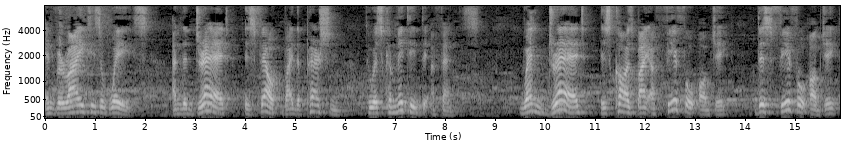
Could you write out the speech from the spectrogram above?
in varieties of ways, and the dread is felt by the person who has committed the offence. When dread is caused by a fearful object, this fearful object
